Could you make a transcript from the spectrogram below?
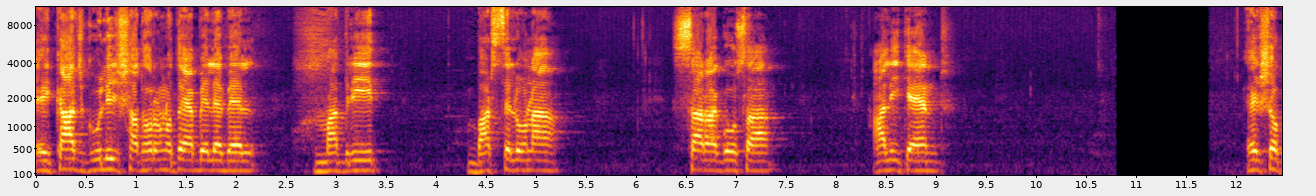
এই কাজগুলি সাধারণত available Madrid, Barcelona Zaragoza Alicante এইসব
